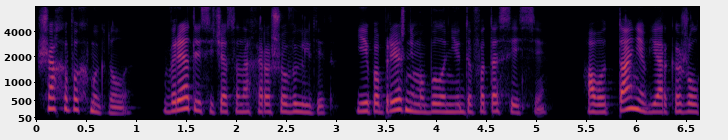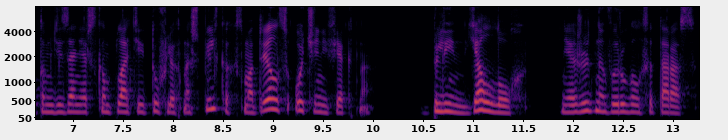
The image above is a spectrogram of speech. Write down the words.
Шахова хмыкнула. Вряд ли сейчас она хорошо выглядит. Ей по-прежнему было не до фотосессии. А вот Таня в ярко-желтом дизайнерском платье и туфлях на шпильках смотрелась очень эффектно. «Блин, я лох!» – неожиданно выругался Тарас.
